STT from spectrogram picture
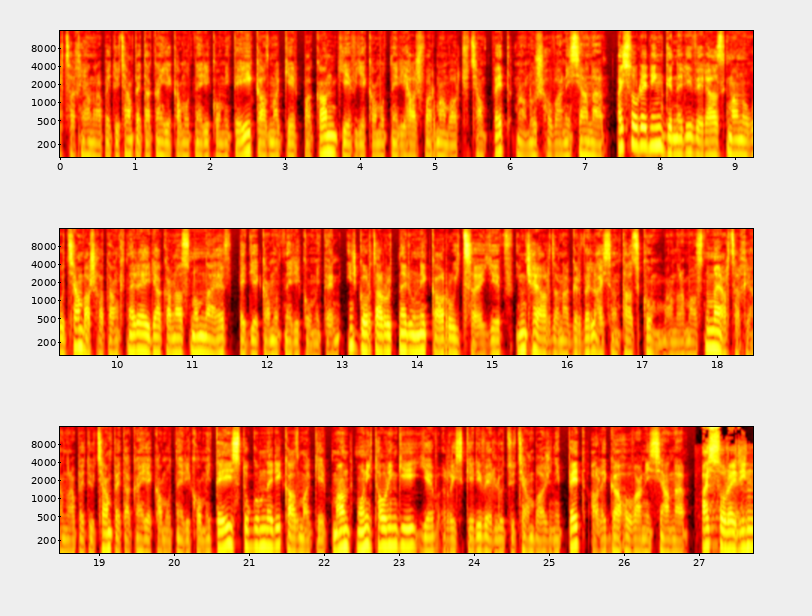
Արցախի Հանրապետության Պետական Եկամուտների Կոմիտեի կազմակերպական եւ եկամուտների հաշվառման վարչության պետ Մանուշ Հովանիսյանը։ Այս օրերին գների վերահսկման ուղղությամբ աշխատանքները իրականացնում նաեւ Պետեկամուտների Կոմիտեն։ Ինչ գործառույթներ ունի կառույցը եւ ինչ է արձանագրվել այս ընթացքում, մանրամասնում է Արցախի Հանրապետության Պետական Եկամուտների Կոմիտեի ստուգումների կազմակերպման, մոնիթորինգի եւ ռիսկերի վերլուծության բաժնի պետ Արեգա Հովանիսյանը։ Այս օրերին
